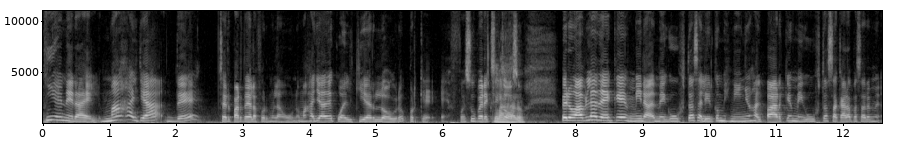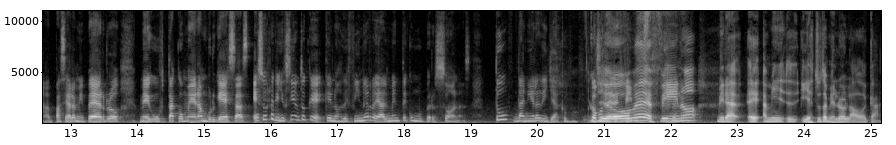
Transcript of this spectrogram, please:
quién era él, más allá de ser parte de la Fórmula 1, más allá de cualquier logro, porque eh, fue súper exitoso. Claro. Pero habla de que, mira, me gusta salir con mis niños al parque, me gusta sacar a, pasar a, mi- a pasear a mi perro, me gusta comer hamburguesas. Eso es lo que yo siento que, que nos define realmente como personas. Tú, Daniela Di Giacomo, ¿cómo yo te defines? me defino, mira, eh, a mí, y esto también lo he hablado acá,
